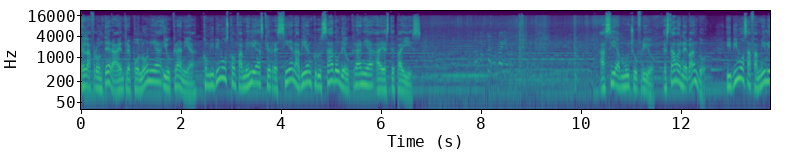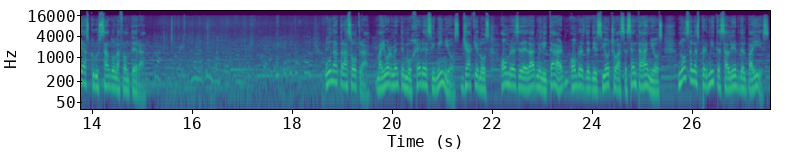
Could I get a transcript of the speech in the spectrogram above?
En la frontera entre Polonia y Ucrania, convivimos con familias que recién habían cruzado de Ucrania a este país. Hacía mucho frío, estaba nevando y vimos a familias cruzando la frontera. Una tras otra, mayormente mujeres y niños, ya que los hombres de edad militar, hombres de 18 a 60 años, no se les permite salir del país.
